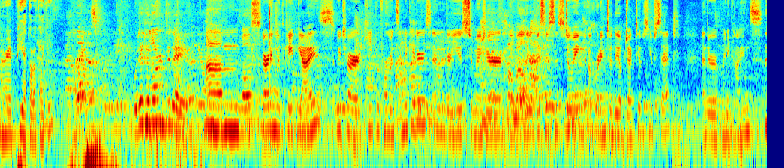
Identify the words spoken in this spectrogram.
Maria Pia Kabakaki. All right. What did you learn today? Um, well, starting with KPIs, which are key performance indicators, and they're used to measure how well your business is doing according to the objectives you've set. And there are many kinds.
